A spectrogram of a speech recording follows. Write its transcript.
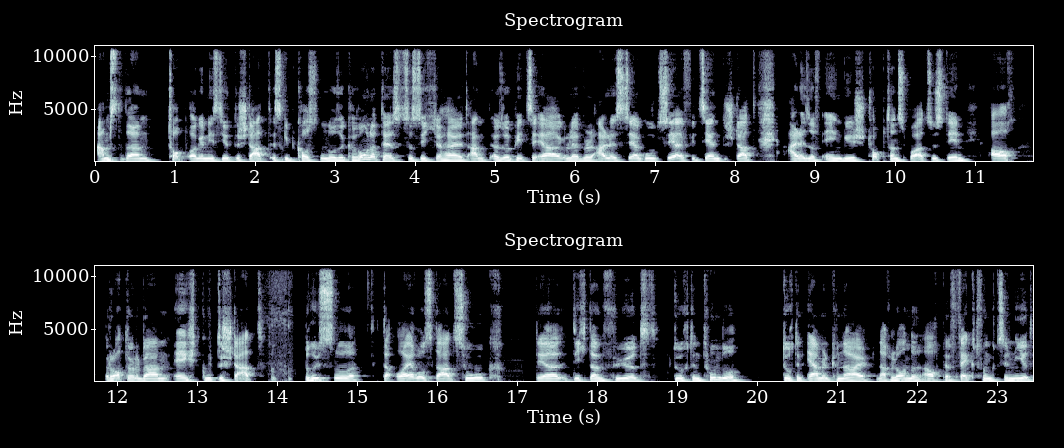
Amsterdam, top organisierte Stadt. Es gibt kostenlose Corona-Tests zur Sicherheit, also PCR-Level, alles sehr gut, sehr effiziente Stadt, alles auf Englisch, Top-Transportsystem. Auch Rotterdam, echt gute Stadt. Brüssel, der Eurostar-Zug, der dich dann führt durch den Tunnel durch den Ärmelkanal nach London auch perfekt funktioniert.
